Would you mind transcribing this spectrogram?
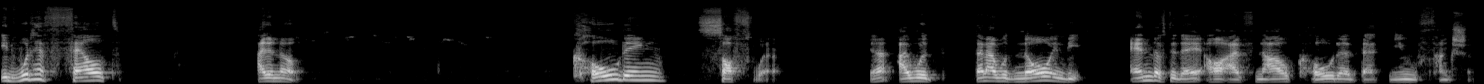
it would have felt I don't know coding software. Yeah, I would then I would know in the end of the day, oh, I've now coded that new function.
